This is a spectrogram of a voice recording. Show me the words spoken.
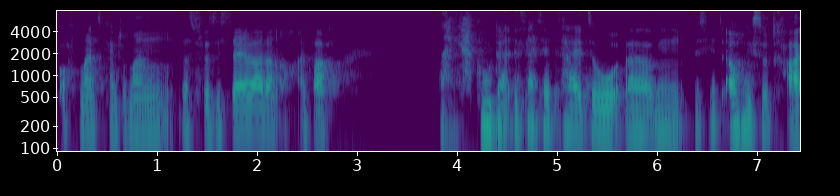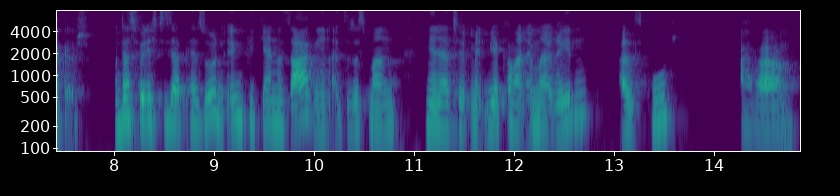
oftmals könnte man das für sich selber dann auch einfach sagen, ja gut, dann ist das jetzt halt so, ähm, ist jetzt auch nicht so tragisch. Und das würde ich dieser Person irgendwie gerne sagen. Also, dass man mir natürlich, mit mir kann man immer reden, alles gut, aber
